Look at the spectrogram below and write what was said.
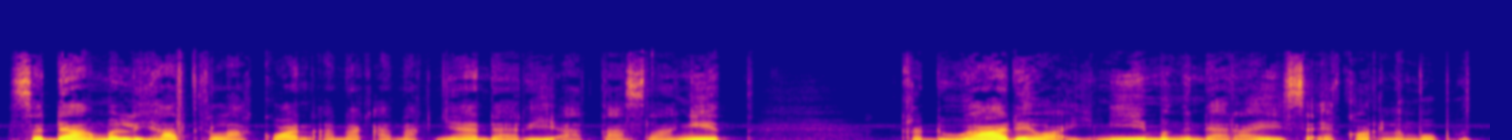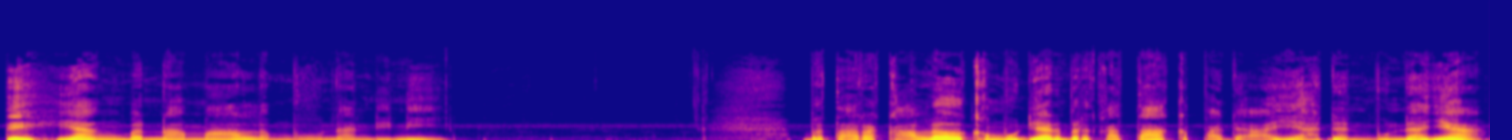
sedang melihat kelakuan anak-anaknya dari atas langit. Kedua dewa ini mengendarai seekor lembu putih yang bernama Lembu Nandini. Betara Kale kemudian berkata kepada ayah dan bundanya,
